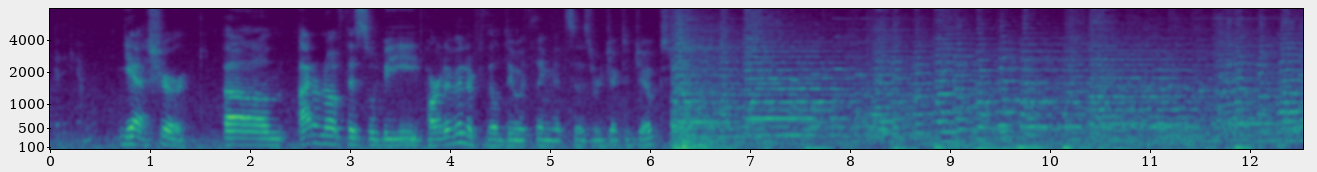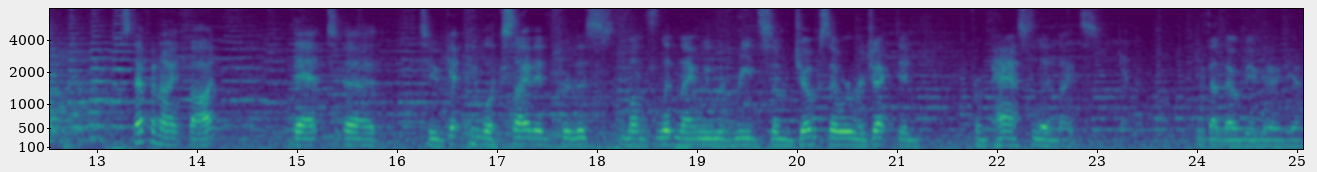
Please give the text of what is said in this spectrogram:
look at the camera? Yeah, sure. Um, I don't know if this will be part of it or if they'll do a thing that says rejected jokes. Steph and I thought that uh, to get people excited for this month's Lit Night, we would read some jokes that were rejected from past Lit Nights. Yeah. We thought that would be a good idea.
